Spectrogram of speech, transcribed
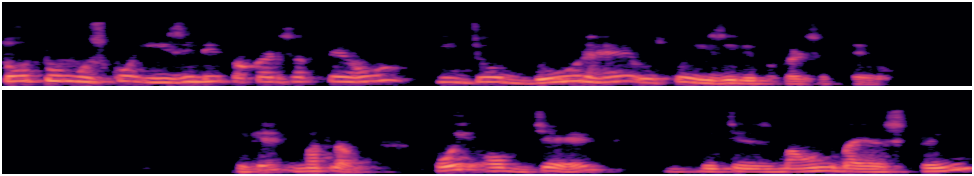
तो तुम उसको इजीली पकड़ सकते हो कि जो दूर है उसको इजीली पकड़ सकते हो। ठीक है? मतलब कोई object which is bound by a string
